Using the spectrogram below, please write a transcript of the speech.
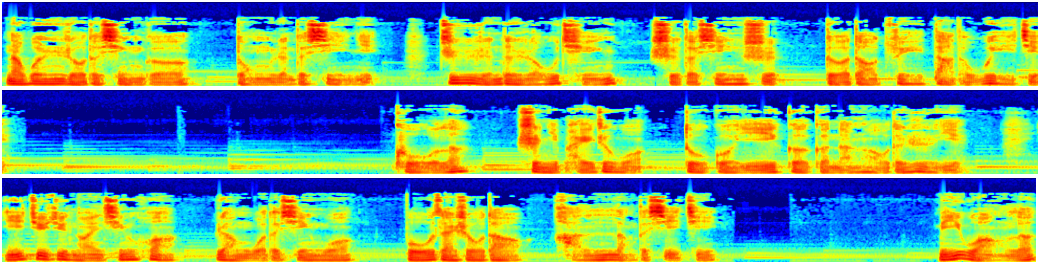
那温柔的性格，动人的细腻，知人的柔情，使得心事得到最大的慰藉。苦了，是你陪着我度过一个个难熬的日夜，一句句暖心话，让我的心窝。不再受到寒冷的袭击。迷惘了，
